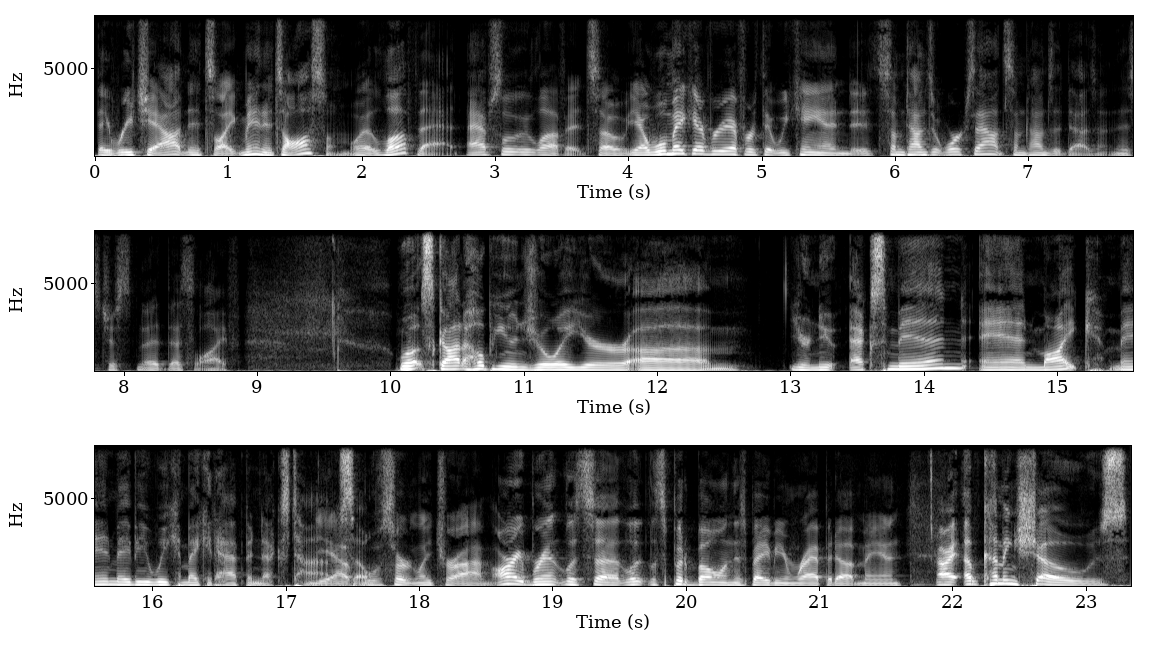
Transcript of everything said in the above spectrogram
they reach out and it's like, man, it's awesome. Well, I love that, absolutely love it. So yeah, we'll make every effort that we can. It, sometimes it works out, sometimes it doesn't. It's just that, that's life. Well, Scott, I hope you enjoy your um, your new X Men, and Mike, man, maybe we can make it happen next time. Yeah, So, we'll certainly try. All right, Brent, let's uh, let, let's put a bow on this baby and wrap it up, man. all right, upcoming shows.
